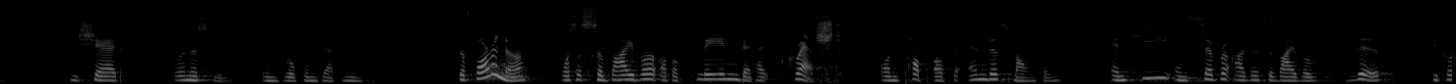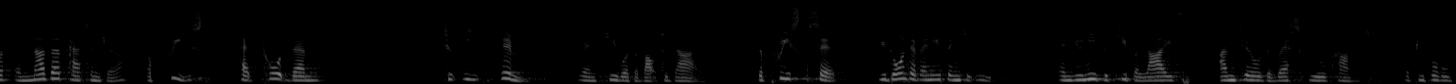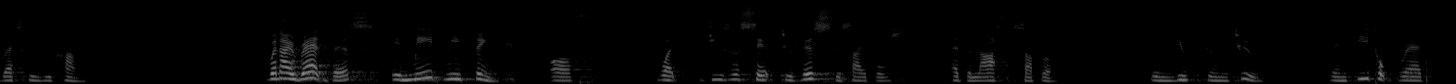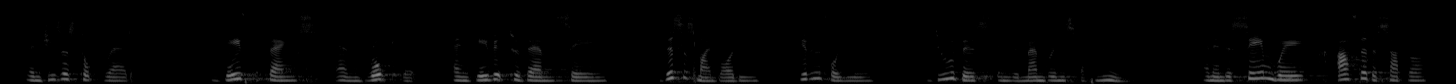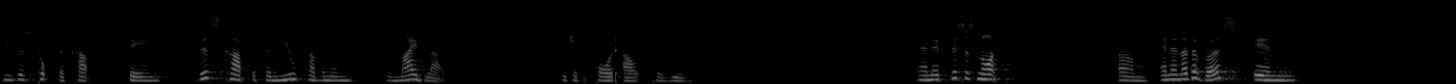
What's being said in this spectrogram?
he shared earnestly in broken Japanese. The foreigner was a survivor of a plane that had crashed on top of the Andes Mountain, and he and several other survivors lived because another passenger, a priest, had told them to eat him when he was about to die. The priest said, You don't have anything to eat, and you need to keep alive until the rescue comes the people who rescue you come. When I read this, it made me think of what Jesus said to his disciples at the Last Supper in Luke 22. When he took bread, when Jesus took bread, gave thanks and broke it and gave it to them, saying, This is my body given for you. Do this in remembrance of me. And in the same way, after the supper, Jesus took the cup, saying, This cup is the new covenant in my blood, which is poured out for you. And if this is not, um, and another verse in,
